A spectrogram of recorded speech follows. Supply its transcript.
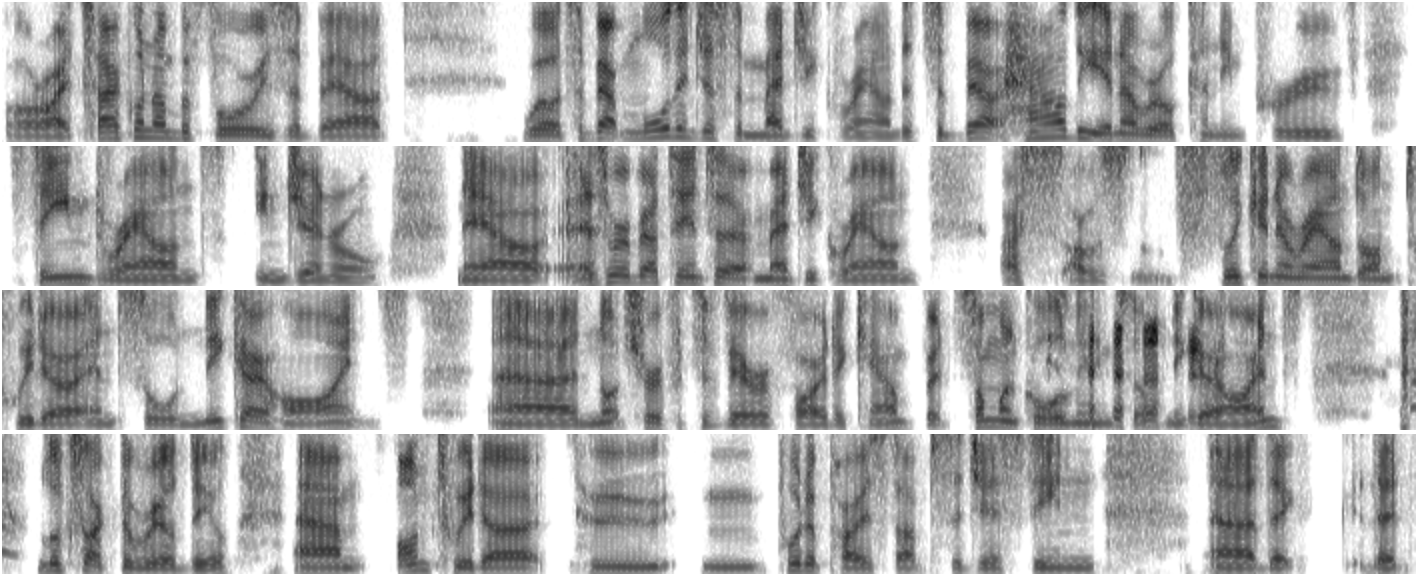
All right, tackle number four is about well, it's about more than just the magic round. It's about how the NRL can improve themed rounds in general. Now, as we're about to enter a magic round, I, I was flicking around on Twitter and saw Nico Hynes. Uh, not sure if it's a verified account, but someone calling himself Nico Hynes. Looks like the real deal. Um, on Twitter who mm, put a post up suggesting uh, that that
